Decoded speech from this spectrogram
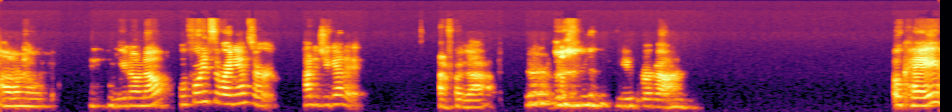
I don't know. You don't know? Well, 40 is the right answer. How did you get it? I forgot. You forgot. Okay.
